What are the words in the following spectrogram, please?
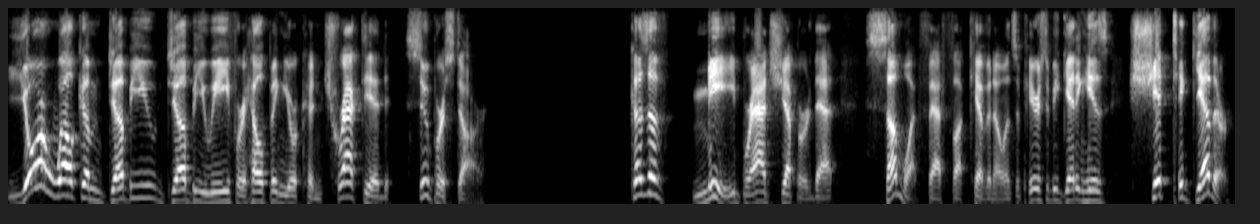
You're welcome, WWE, for helping your contracted superstar. Because of me, Brad Shepard, that somewhat fat fuck Kevin Owens appears to be getting his shit together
